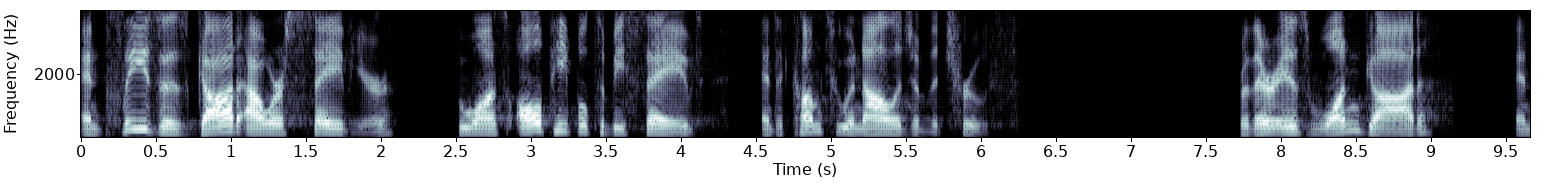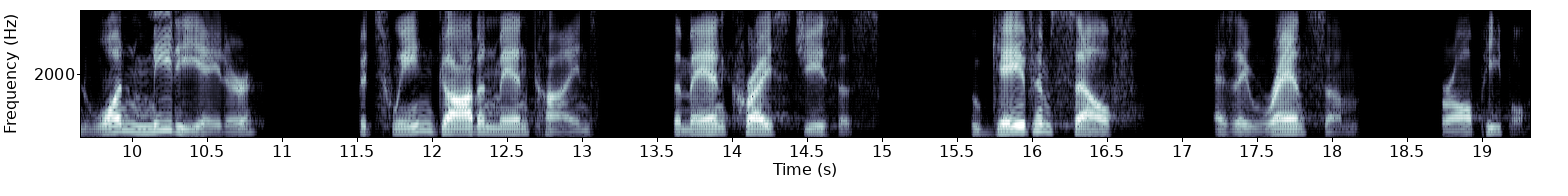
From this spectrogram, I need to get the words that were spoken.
and pleases God our Savior, who wants all people to be saved and to come to a knowledge of the truth. For there is one God and one mediator between God and mankind, the man Christ Jesus, who gave himself as a ransom for all people.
